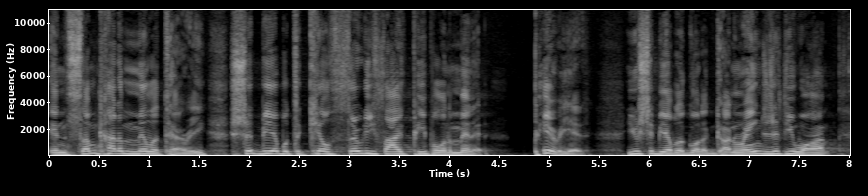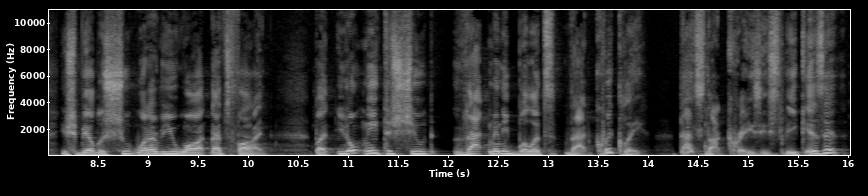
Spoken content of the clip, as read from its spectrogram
in some kind of military should be able to kill 35 people in a minute. Period. You should be able to go to gun ranges if you want. You should be able to shoot whatever you want. That's fine. But you don't need to shoot that many bullets that quickly. That's not crazy speak, is it?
